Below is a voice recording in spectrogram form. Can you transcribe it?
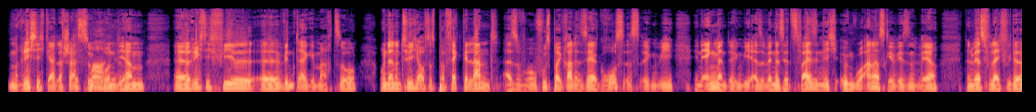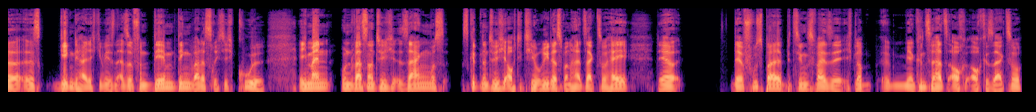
ein richtig geiler Schachzug smart, und ja. die haben äh, richtig viel äh, Winter gemacht so und dann natürlich auch das perfekte Land, also wo Fußball gerade sehr groß ist irgendwie in England irgendwie. Also wenn es jetzt weiß ich nicht irgendwo anders gewesen wäre, dann wäre es vielleicht wieder äh, gegenteilig gewesen. Also von dem Ding war das richtig cool. Ich meine und was natürlich sagen muss, es gibt natürlich auch die Theorie, dass man halt sagt so hey der der Fußball beziehungsweise ich glaube mir Künstler hat es auch auch gesagt so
